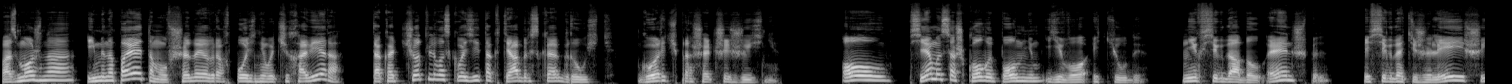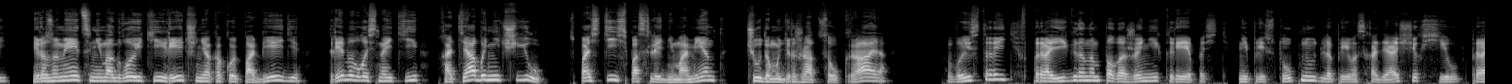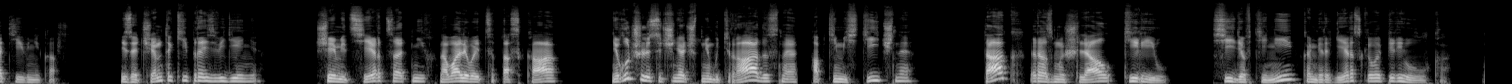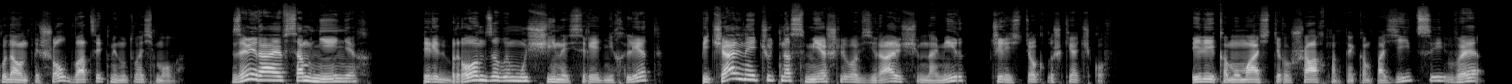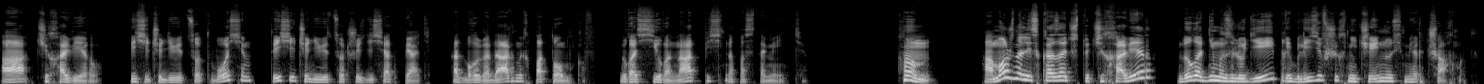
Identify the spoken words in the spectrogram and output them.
Возможно, именно поэтому в шедеврах позднего Чеховера так отчетливо сквозит октябрьская грусть, горечь прошедшей жизни. Оу, все мы со школы помним его этюды. В них всегда был Эншпиль, и всегда тяжелейший, и, разумеется, не могло идти речи ни о какой победе, требовалось найти хотя бы ничью, спастись в последний момент, чудом удержаться у края, выстроить в проигранном положении крепость, неприступную для превосходящих сил противника. И зачем такие произведения? Щемит сердце от них, наваливается тоска, не лучше ли сочинять что-нибудь радостное, оптимистичное? Так размышлял Кирилл, сидя в тени Камергерского переулка, куда он пришел 20 минут восьмого. замирая в сомнениях, перед бронзовым мужчиной средних лет, печально и чуть насмешливо взирающим на мир через стеклышки очков. Великому мастеру шахматной композиции В. А. Чеховеру 1908-1965 от благодарных потомков, гласила надпись на постаменте. Хм, а можно ли сказать, что Чеховер был одним из людей, приблизивших ничейную смерть шахмат?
